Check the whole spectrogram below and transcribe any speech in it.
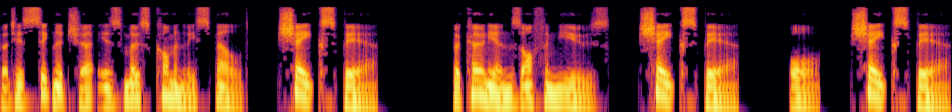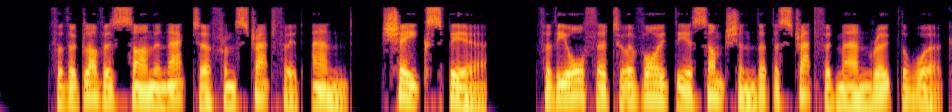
but his signature is most commonly spelled Shakespeare. Baconians often use Shakespeare or Shakespeare for the Glover's son and actor from Stratford, and Shakespeare for the author to avoid the assumption that the Stratford man wrote the work.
